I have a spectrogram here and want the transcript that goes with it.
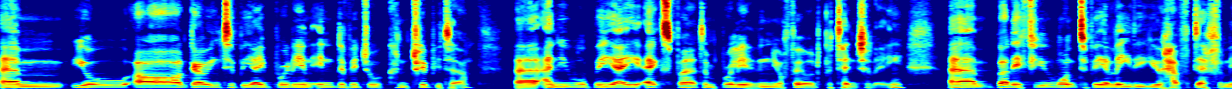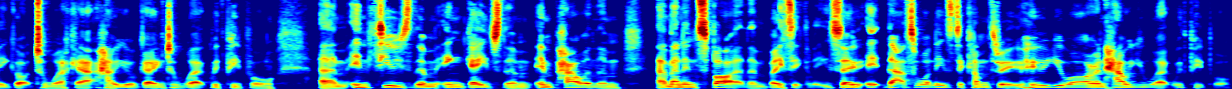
um, you are going to be a brilliant individual contributor. Uh, and you will be a expert and brilliant in your field potentially. Um, but if you want to be a leader, you have definitely got to work out how you're going to work with people, um, enthuse them, engage them, empower them, um, and inspire them, basically. So it, that's what needs to come through who you are and how you work with people.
